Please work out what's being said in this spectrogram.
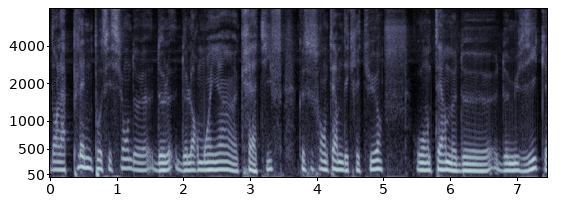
dans la pleine possession de, de, leurs moyens créatifs, que ce soit en termes d'écriture ou en termes de, de musique.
